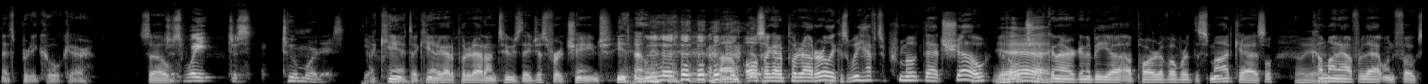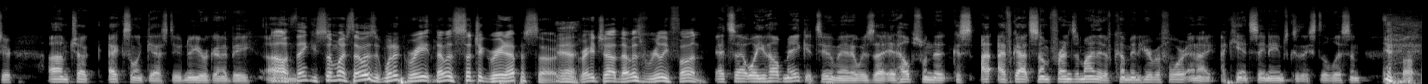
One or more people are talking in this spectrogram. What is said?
That's pretty cool, Care. So just wait, just two more days. I can't. I can't. I got to put it out on Tuesday just for a change, you know. um, also, I got to put it out early because we have to promote that show that old Chuck and I are going to be a, a part of over at the Smodcastle. Oh, yeah. Come on out for that one, folks. Here, um, Chuck, excellent guest, dude. Knew you were going to be. Oh, Um, thank you so much. That was what a great. That was such a great episode. Yeah. Great job. That was really fun. That's uh, well, you helped make it too, man. It was uh, it helps when the because I've got some friends of mine that have come in here before, and I, I can't say names because they still listen. But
